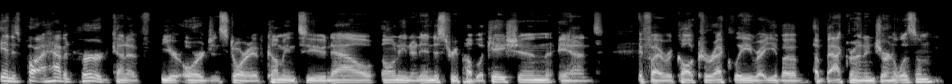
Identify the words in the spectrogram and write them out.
and as part, I haven't heard kind of your origin story of coming to now owning an industry publication. And if I recall correctly, right, you have a, a background in journalism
